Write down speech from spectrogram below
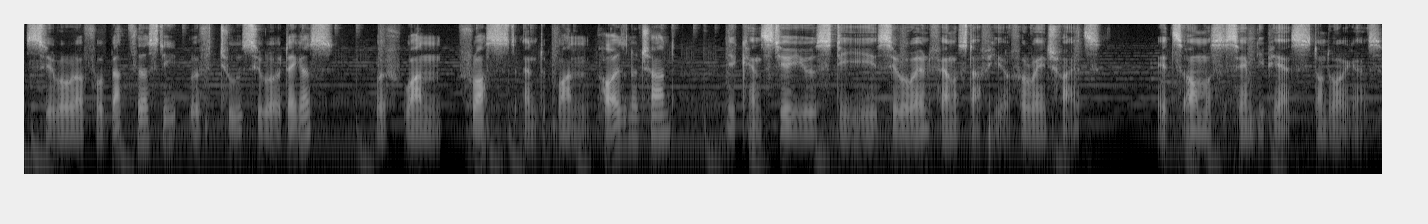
Siroria for Bloodthirsty with two Zero daggers, with one Frost and one Poison enchant. You can still use the Zero Inferno stuff here for range fights. It's almost the same DPS, don't worry guys.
